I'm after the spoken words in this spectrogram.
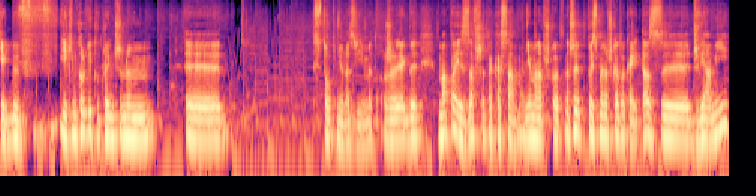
jakby w jakimkolwiek ograniczonym e, stopniu, nazwijmy to, że jakby mapa jest zawsze taka sama. Nie ma na przykład, znaczy powiedzmy na przykład, ok, ta z drzwiami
